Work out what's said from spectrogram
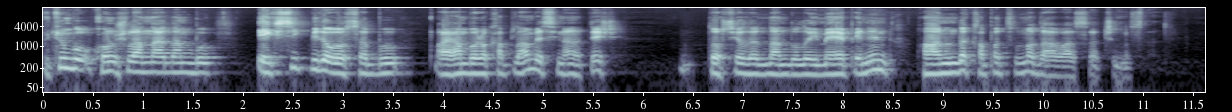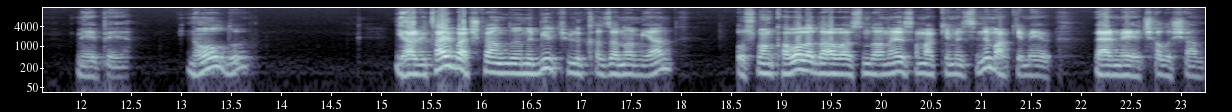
Bütün bu konuşulanlardan bu eksik bile olsa bu Ayhan Bora Kaplan ve Sinan Ateş dosyalarından dolayı MHP'nin anında kapatılma davası açılması lazım. MHP'ye. Ne oldu? Yargıtay Başkanlığını bir türlü kazanamayan Osman Kavala davasında Anayasa Mahkemesi'ni mahkemeye vermeye çalışan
